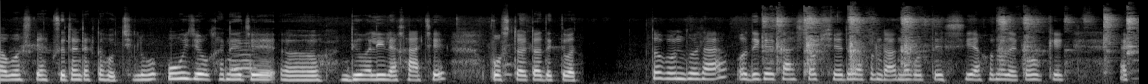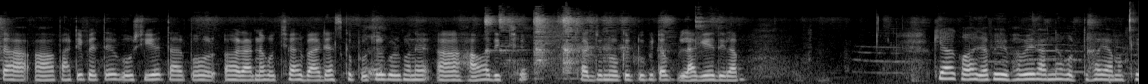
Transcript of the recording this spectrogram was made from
বাবু আজকে অ্যাক্সিডেন্ট একটা হচ্ছিল। ওই যে ওখানে যে দিওয়ালি লেখা আছে, পোস্টারটা দেখতে পাচ্ছি তো বন্ধুরা, ওদিকে কাজ সব সেরে এখন রান্না করতে এসেছি। এখনও দেখো ওকে একটা পাটি পেতে বসিয়ে তারপর রান্না করছে। আর বাইরে আজকে প্রচুর পরিমাণে হাওয়া দিচ্ছে। তার জন্য ওকে টুপিটা লাগিয়ে দিলাম। কি আর করা যাবে? এভাবেই রান্না করতে হয় আমাকে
